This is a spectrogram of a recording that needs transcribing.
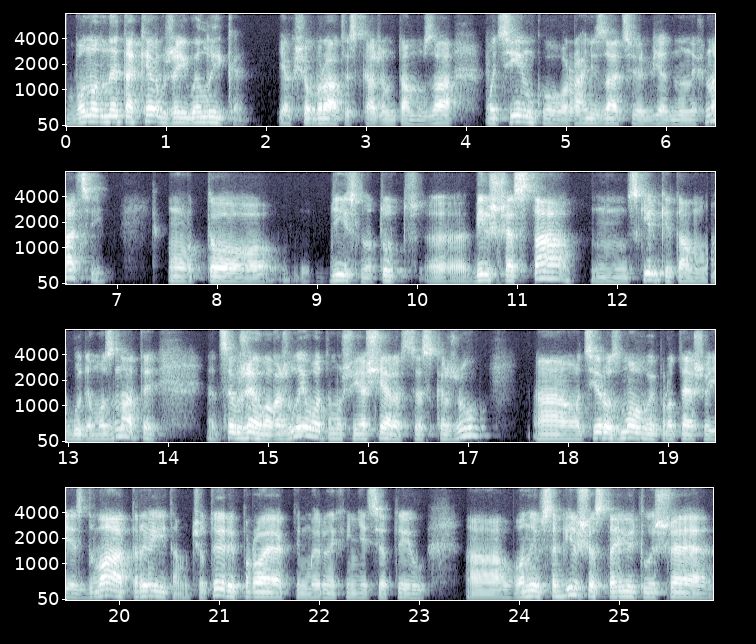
воно не таке вже й велике, якщо брати, скажімо, там за оцінку Організації Об'єднаних Націй, от, то дійсно тут е, більше ста, скільки там ми будемо знати, це вже важливо, тому що я ще раз це скажу. А оці розмови про те, що є два, три, там чотири проекти мирних ініціатив, вони все більше стають лише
